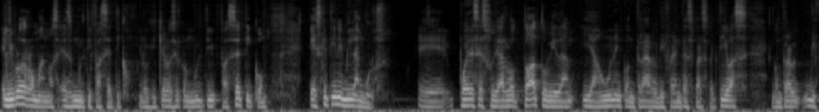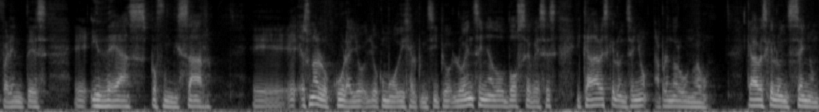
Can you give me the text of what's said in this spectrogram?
El libro de Romanos es multifacético. Y lo que quiero decir con multifacético es que tiene mil ángulos. Eh, puedes estudiarlo toda tu vida y aún encontrar diferentes perspectivas, encontrar diferentes eh, ideas, profundizar. Eh, es una locura, yo, yo como dije al principio, lo he enseñado 12 veces y cada vez que lo enseño aprendo algo nuevo. Cada vez que lo enseño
